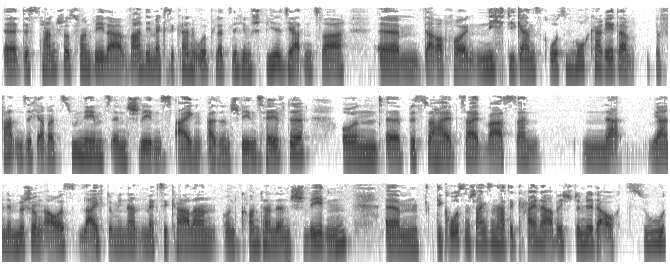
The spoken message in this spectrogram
äh, Distanzschuss von Wähler waren die Mexikaner urplötzlich im Spiel. Sie hatten zwar ähm, darauf folgend nicht die ganz großen Hochkaräter, befanden sich aber zunehmend in Schwedens eigen, also in Schwedens Hälfte. Und äh, bis zur Halbzeit war es dann na, ja eine Mischung aus leicht dominanten Mexikanern und konternden Schweden. Ähm, die großen Chancen hatte keiner, aber ich stimme dir da auch zu.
